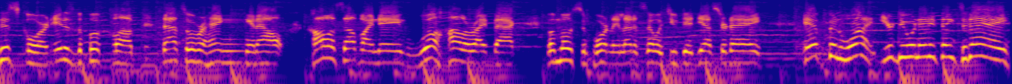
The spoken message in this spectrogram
Discord, it is the book club. That's where we're hanging out. Call us out by name. We'll holler right back. But most importantly, let us know what you did yesterday. If and what you're doing anything today.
